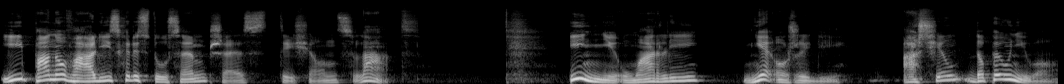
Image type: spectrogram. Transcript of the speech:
i panowali z Chrystusem przez tysiąc lat. Inni umarli, nie ożyli, aż się dopełniło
